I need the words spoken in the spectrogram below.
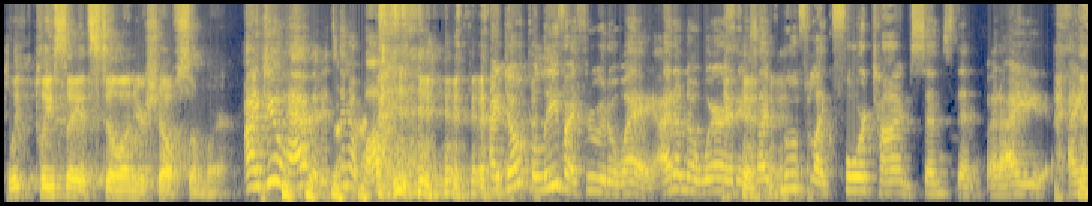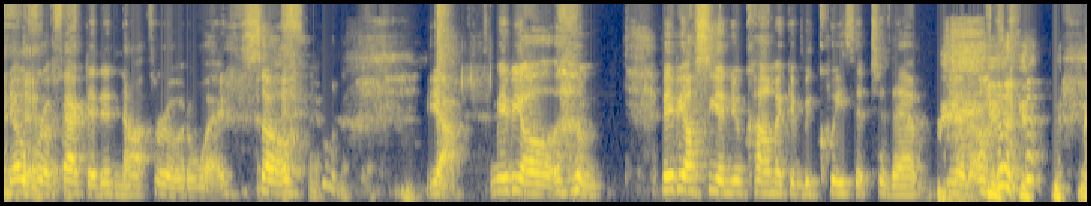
please, please say it's still on your shelf somewhere. I do have it. It's in a bottle. I don't believe I threw it away. I don't know where it is. I've moved like four times since then, but I I know for a fact I did not throw it away. So, yeah, maybe I'll. Um, maybe I'll see a new comic and bequeath it to them. You know,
